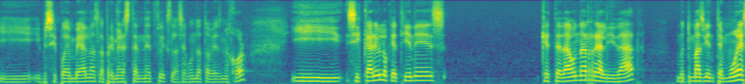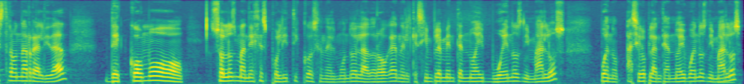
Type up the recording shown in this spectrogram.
Y, y si pueden verlas, la primera está en Netflix, la segunda todavía es mejor. Y Sicario lo que tiene es que te da una realidad, más bien te muestra una realidad de cómo son los manejes políticos en el mundo de la droga, en el que simplemente no hay buenos ni malos. Bueno, así lo plantean, no hay buenos ni malos,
